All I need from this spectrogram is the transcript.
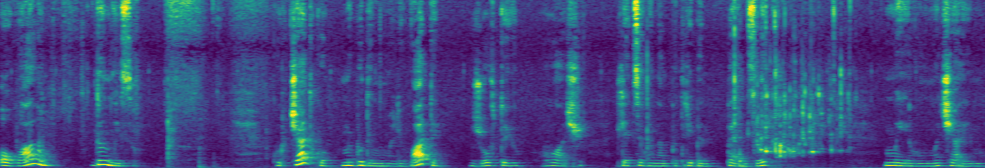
овалом донизу. Курчатку ми будемо малювати жовтою гуашю. Для цього нам потрібен пензлик. Ми його вмочаємо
